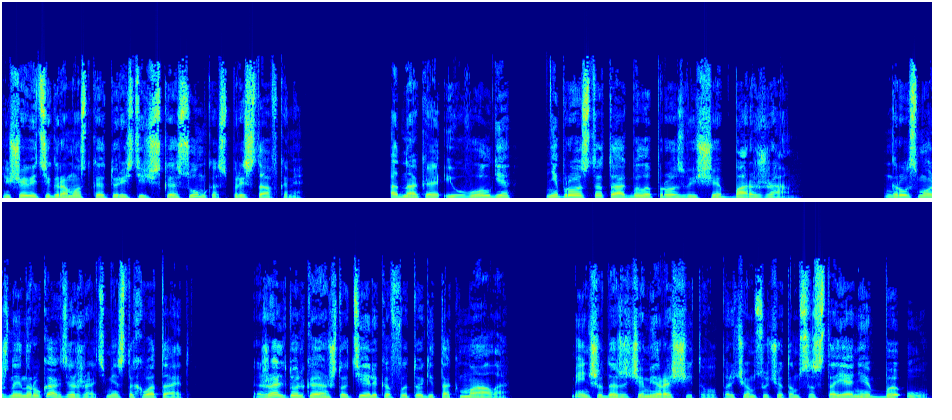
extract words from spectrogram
Еще ведь и громоздкая туристическая сумка с приставками. Однако и у «Волги» не просто так было прозвище «Боржа». Груз можно и на руках держать, места хватает. Жаль только, что телеков в итоге так мало. Меньше даже, чем я рассчитывал, причем с учетом состояния БУ.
